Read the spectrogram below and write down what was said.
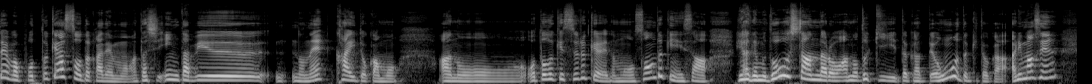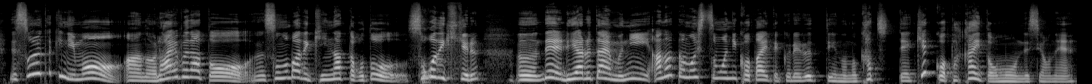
例えば、ポッドキャストとかでも、私、インタビューのね、回とかも、あのーお届けするけれども、その時にさ、いや、でもどうしたんだろう、あの時とかって思う時とかありません？で、そういう時にも、あの、ライブだと、その場で気になったことをそこで聞ける？うん、で、リアルタイムに、あなたの質問に答えてくれるっていうのの価値って結構高いと思うんですよね。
